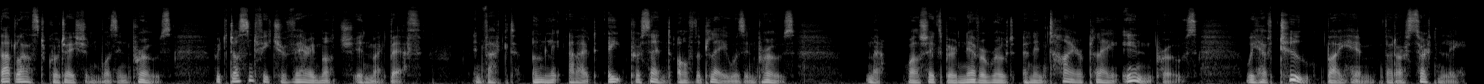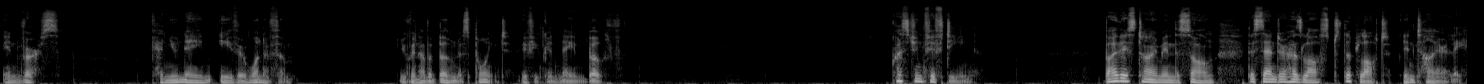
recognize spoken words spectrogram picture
That last quotation was in prose, which doesn't feature very much in Macbeth. In fact, only about 8% of the play was in prose. Now, while Shakespeare never wrote an entire play in prose, we have two by him that are certainly in verse. Can you name either one of them? You can have a bonus point if you can name both. Question 15. By this time in the song, the sender has lost the plot entirely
